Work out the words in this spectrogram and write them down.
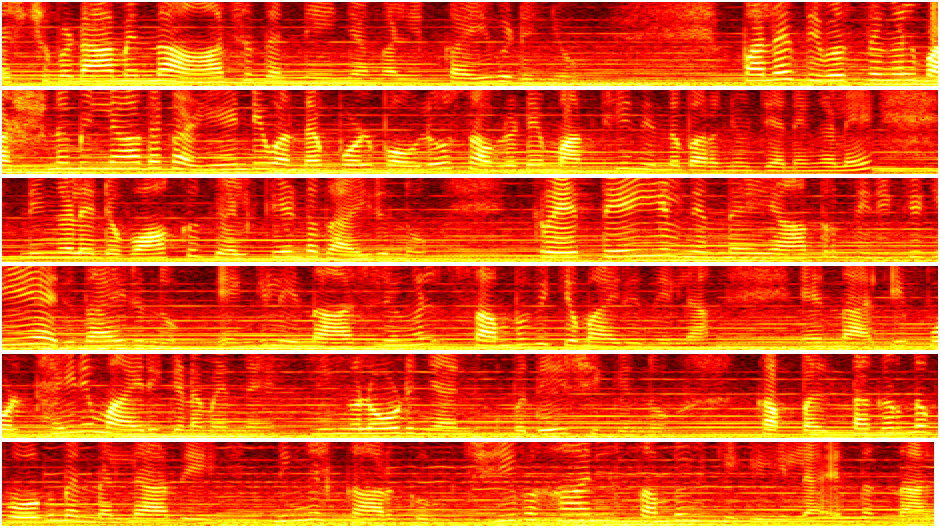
രക്ഷപ്പെടാമെന്ന ആശ തന്നെ ഞങ്ങൾ കൈവിടിഞ്ഞു. പല ദിവസങ്ങൾ ഭക്ഷണമില്ലാതെ കഴിയേണ്ടി വന്നപ്പോൾ പൗലോസ് അവരുടെ മധ്യയിൽ നിന്ന് പറഞ്ഞു ജനങ്ങളെ നിങ്ങൾ എന്റെ വാക്ക് കേൾക്കേണ്ടതായിരുന്നു. ക്രേത്തേയിൽ നിന്ന് യാത്ര തിരിക്കുകയേ അരുതായിരുന്നു എങ്കിൽ ഈ നാശങ്ങൾ സംഭവിക്കുമായിരുന്നില്ല. എന്നാൽ ഇപ്പോൾ ധൈര്യമായിരിക്കണമെന്ന് നിങ്ങളോട് ഞാൻ ഉപദേശിക്കുന്നു. കപ്പൽ തകർന്നു പോകുമെന്നല്ലാതെ നിങ്ങൾക്കാർക്കും ജീവഹാനി സംഭവിക്കുകയില്ല. എന്തെന്നാൽ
